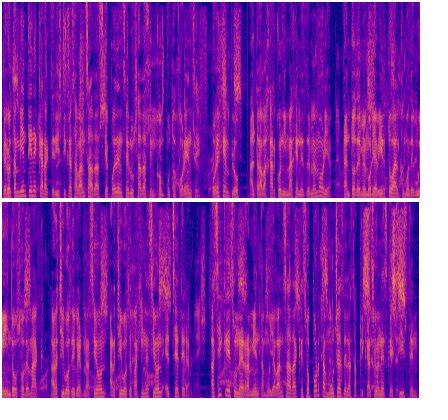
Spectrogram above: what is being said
pero también tiene características avanzadas que pueden ser usadas en cómputo forense, por ejemplo, al trabajar con imágenes de memoria, tanto de memoria virtual como de Windows o de Mac, archivos de hibernación, archivos de paginación, etc. Así que es una herramienta muy avanzada que soporta muchas de las aplicaciones que existen.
